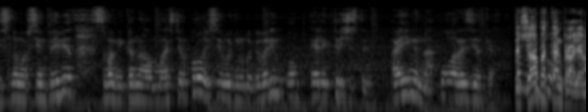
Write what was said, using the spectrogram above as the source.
снова всем привет, с вами канал Мастер Про, и сегодня мы поговорим об электричестве, а именно о розетках. Все под контролем.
